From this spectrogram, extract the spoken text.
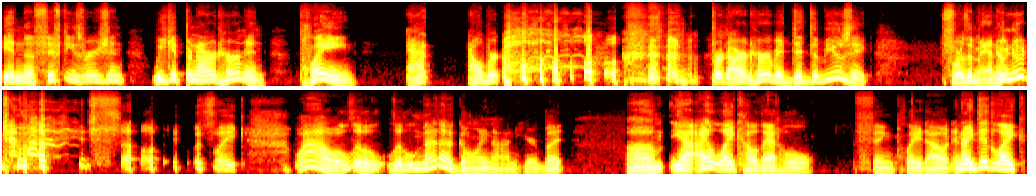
in the 50s version, we get Bernard Herrmann playing at Albert Hall. Bernard Herrmann did the music for the man who knew too much. So it was like, wow, a little little meta going on here. But um, yeah, I like how that whole thing played out. And I did like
